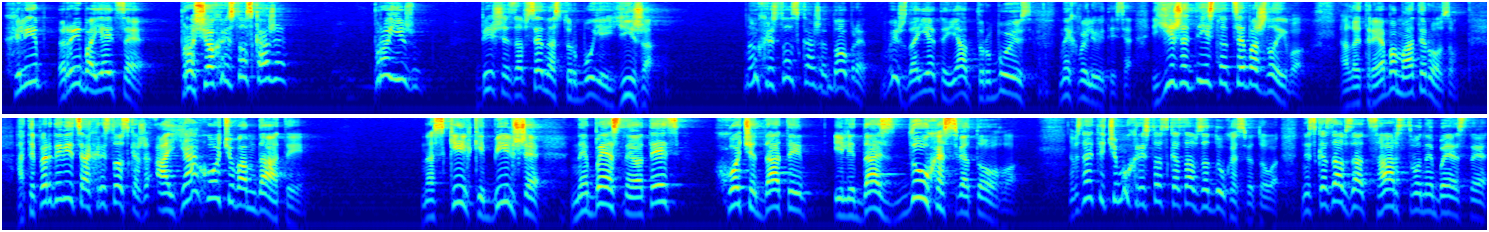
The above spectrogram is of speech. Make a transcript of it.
хліб, риба, яйце. Про що Христос каже? Про їжу. Більше за все нас турбує їжа. Ну Христос каже, добре, ви ж даєте, я турбуюсь, не хвилюйтеся. Їжа дійсно це важливо, але треба мати розум. А тепер дивіться, а Христос каже, а я хочу вам дати. Наскільки більше Небесний Отець хоче дати і дасть Духа Святого. Ви знаєте, чому Христос сказав за Духа Святого? Не сказав за Царство Небесне,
